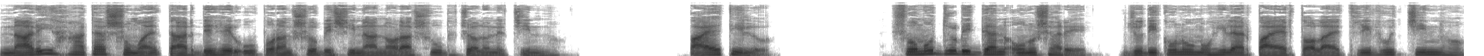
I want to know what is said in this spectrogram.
নারী হাঁটার সময় তার দেহের উপরাংশ বেশি না নড়া শুভ চলনের চিহ্ন। পায়ে তিল। সমুদ্রবিজ্ঞান অনুসারে, যদি কোনো মহিলার পায়ের তলায় ত্রিভুজ চিহ্ন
